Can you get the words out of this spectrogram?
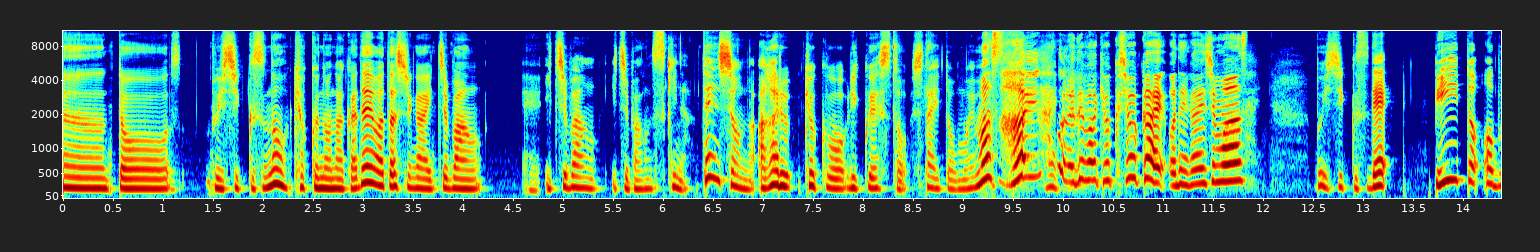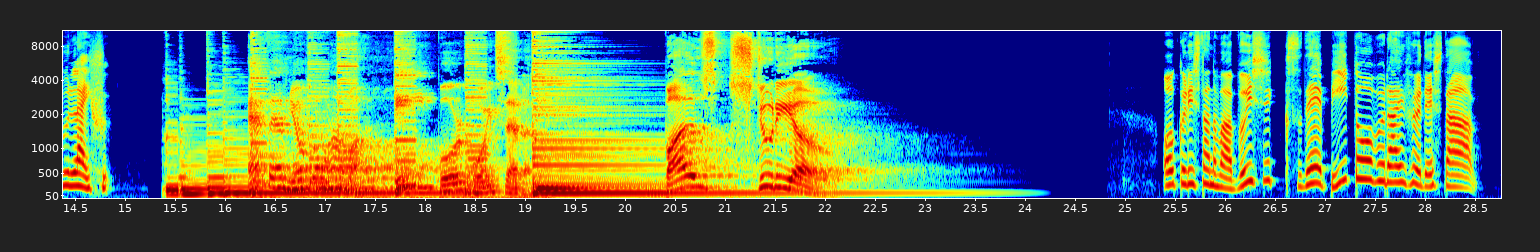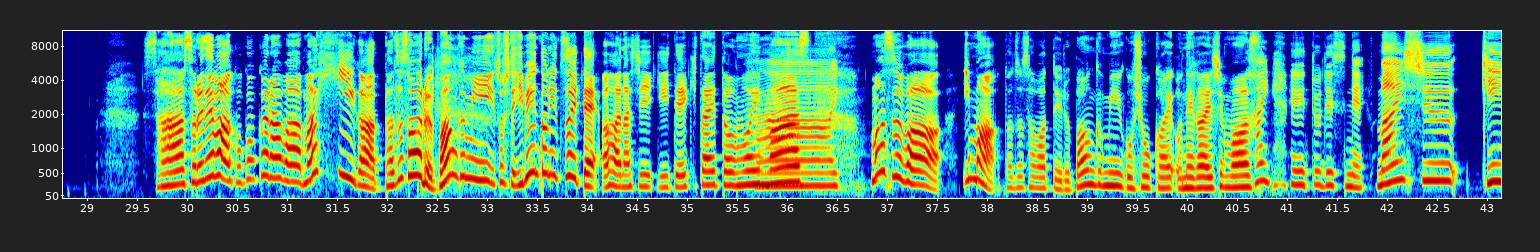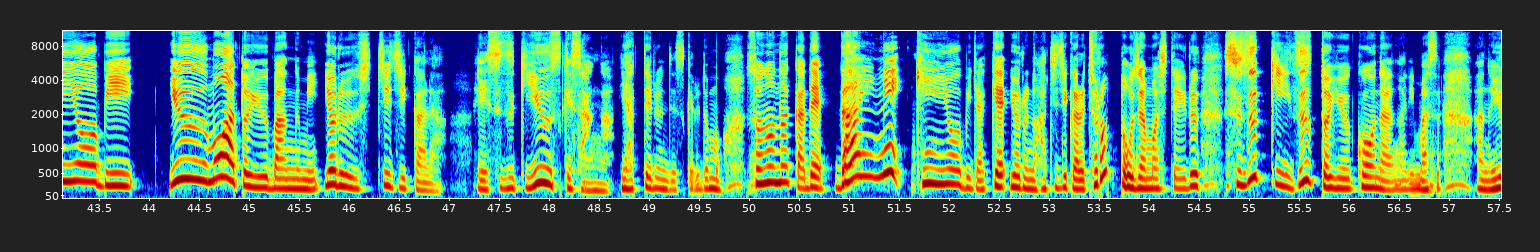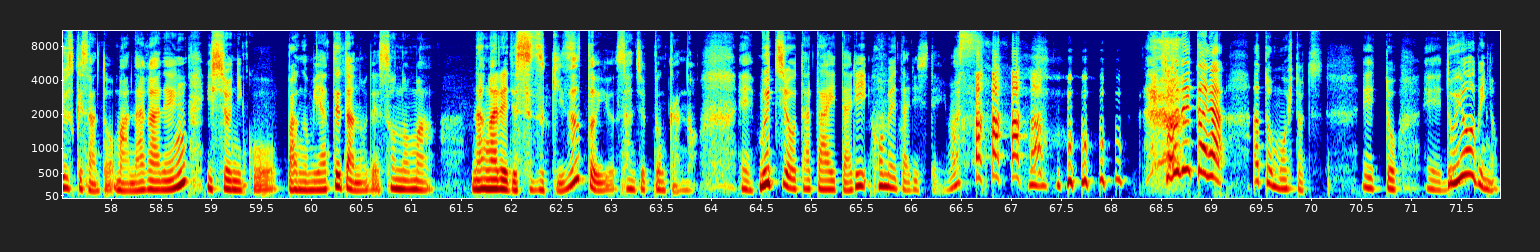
ーんと V6 の曲の中で私が一番、えー一番一番好きなテンションの上がる曲をリクエストしたいと思います。はい、はい。それでは曲紹介お願いします。V6 でビートオブライフ。FM Yokohama 84.7 Buzz Studio お送りしたのは V6 でビートオブライフでした。さあそれではここからはマッヒーが携わる番組そしてイベントについてお話聞いていきたいと思います。す。まずは今携わっている番組ご紹介お願いします。はい、えっ、とですね、毎週金曜日ユーモアという番組夜7時からえー鈴木祐介さんがやってるんですけれどもその中で第2金曜日だけ夜の8時からちょろっとお邪魔している「鈴木ズ」というコーナーがあります。あの祐介さんと、まあ、長年一緒にこう番組やってたのでそのまあ流れで鈴木ズという30分間の、えー、鞭を叩いたり褒めたりしています。それからあともう一つ、えっとえー土曜日の、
